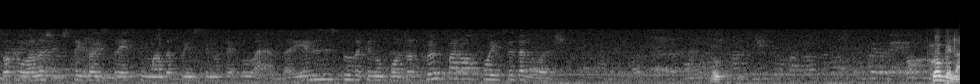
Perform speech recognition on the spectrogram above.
todo ano a gente tem dois, três que manda para o ensino regular. Daí eles estudam aqui no contraturno para o apoio pedagógico. Combinado.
